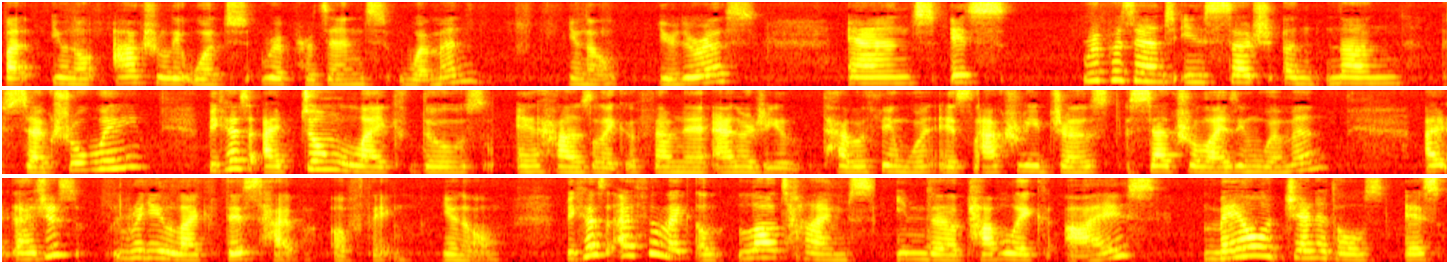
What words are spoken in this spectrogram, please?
but you know, actually what represents women, you know, uterus. And it's represent in such a non-sexual way because I don't like those enhanced like feminine energy type of thing when it's actually just sexualizing women. I, I just really like this type of thing, you know, because I feel like a lot of times in the public eyes, male genitals is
